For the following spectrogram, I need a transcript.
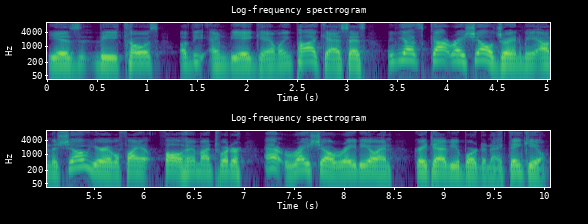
he is the co-host of the NBA Gambling Podcast. As we've got Scott Reichel joining me on the show, you're able to find, follow him on Twitter at Reichel Radio, and great to have you aboard tonight. Thank you.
